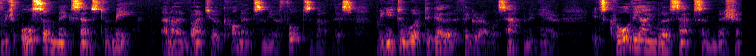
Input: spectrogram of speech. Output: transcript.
which also makes sense to me and I invite your comments and your thoughts about this. We need to work together to figure out what's happening here. It's called the Anglo-Saxon Mission.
